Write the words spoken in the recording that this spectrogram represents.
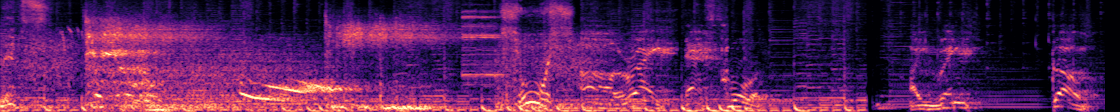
Let's Swoosh! Alright, that's cool. Are you ready? Go!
